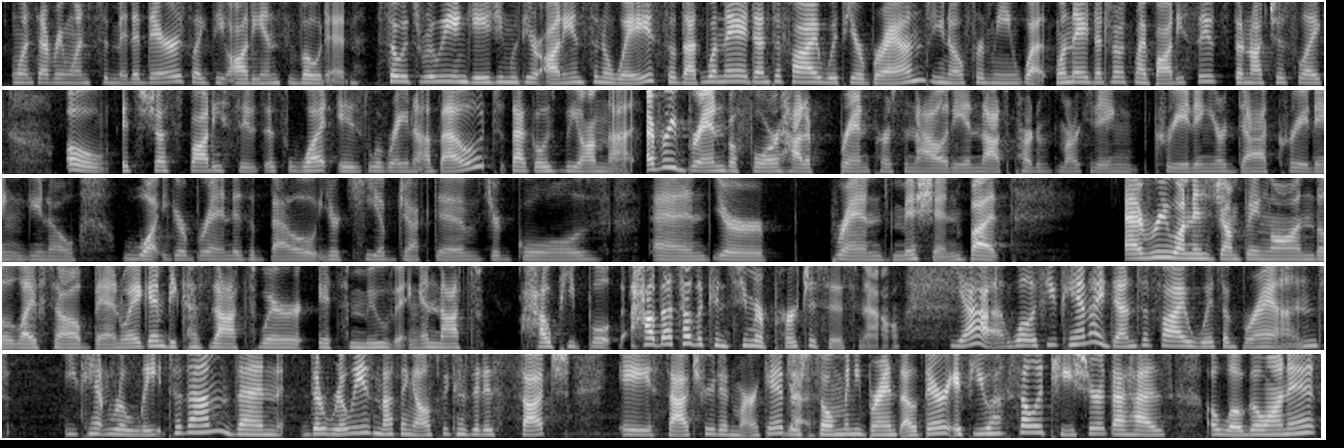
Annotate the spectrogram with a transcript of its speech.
once everyone submitted theirs, like the audience voted. So it's really engaging with your audience in a way so that when they identify with your brand, you know, for me, what when they identify with my bodysuits, they're not just like, oh, it's just bodysuits. It's what is Lorena about that goes beyond that. every brand before had a brand personality and that's part of marketing creating your deck creating you know what your brand is about your key objectives your goals and your brand mission but everyone is jumping on the lifestyle bandwagon because that's where it's moving and that's how people how that's how the consumer purchases now Yeah. Well, if you can't identify with a brand, you can't relate to them, then there really is nothing else because it is such a saturated market. There's so many brands out there. If you sell a t shirt that has a logo on it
